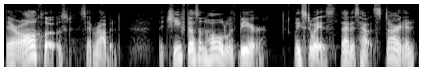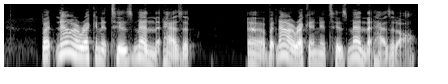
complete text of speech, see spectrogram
"They're all closed," said Robin. "The chief doesn't hold with beer. Leastways, that is how it started. But now I reckon it's his men that has it uh, but now I reckon it's his men that has it all.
